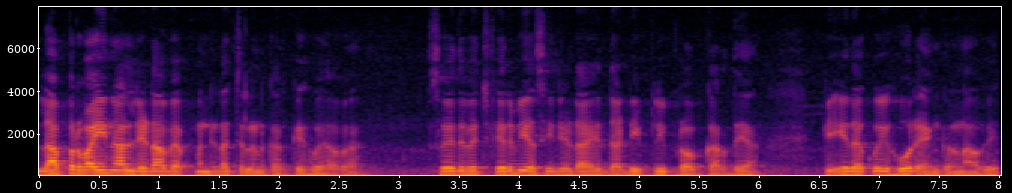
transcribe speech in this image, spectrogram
ਲਾਪਰਵਾਹੀ ਨਾਲ ਜਿਹੜਾ ਵੈਪਨ ਜਿਹੜਾ ਚੱਲਣ ਕਰਕੇ ਹੋਇਆ ਵਾ ਸੋ ਇਹਦੇ ਵਿੱਚ ਫਿਰ ਵੀ ਅਸੀਂ ਜਿਹੜਾ ਇਹਦਾ ਡੀਪਲੀ ਪ੍ਰੋਬ ਕਰਦੇ ਆ ਕਿ ਇਹਦਾ ਕੋਈ ਹੋਰ ਐਂਗਲ ਨਾ ਹੋਵੇ।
